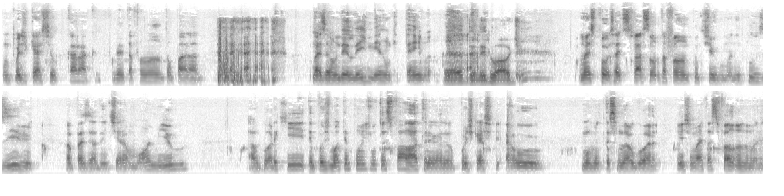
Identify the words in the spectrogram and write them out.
um podcast, eu, caraca, por que ele tá falando tão parado? Mas é um delay mesmo que tem, mano. É, delay do áudio. Mas, pô, satisfação tá falando contigo, mano. Inclusive, rapaziada, a gente era mó amigo. Agora que depois de mó tempo a gente voltou a se falar, tá ligado? O podcast é o momento que tá sendo agora e a gente mais tá se falando, mano.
